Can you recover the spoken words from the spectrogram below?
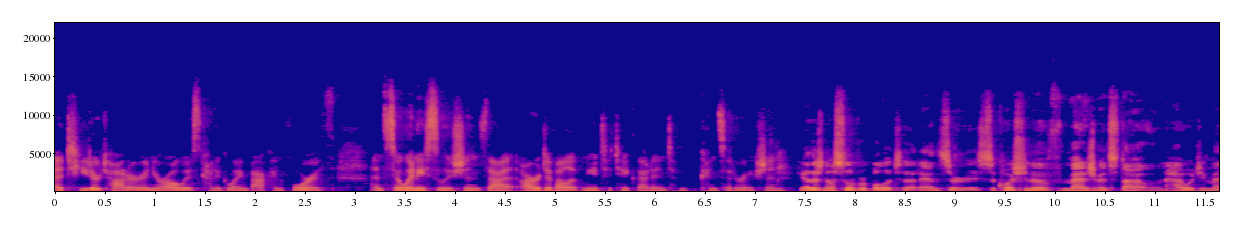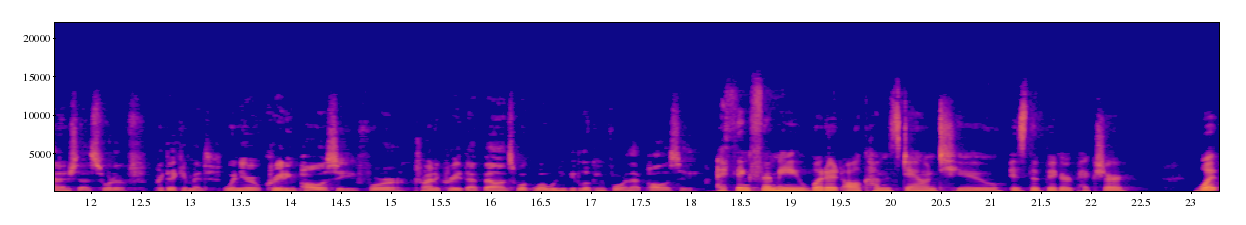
a teeter totter and you're always kind of going back and forth and so any solutions that are developed need to take that into consideration. Yeah, there's no silver bullet to that answer. It's a question of management style. How would you manage that sort of predicament when you're creating policy for trying to create that balance? What, what would you be looking for in that policy? I think for me, what it all comes down to is the bigger picture. What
